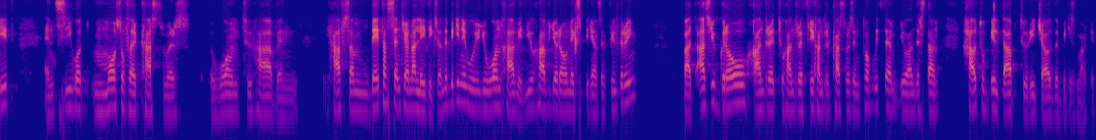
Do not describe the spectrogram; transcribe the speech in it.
bit and see what most of their customers want to have and have some data center analytics. In the beginning, you won't have it. You have your own experience and filtering, but as you grow 100, 200, 300 customers and talk with them, you understand how to build up to reach out the biggest market.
